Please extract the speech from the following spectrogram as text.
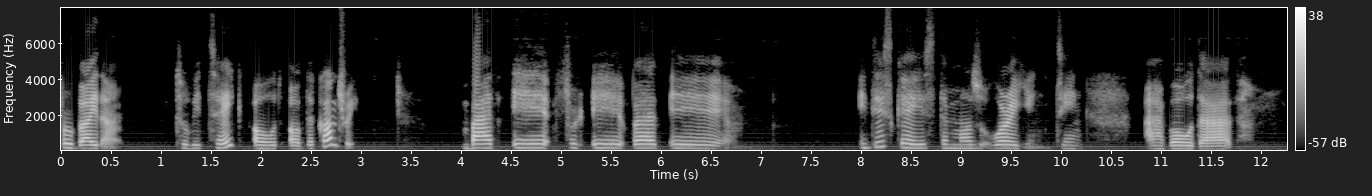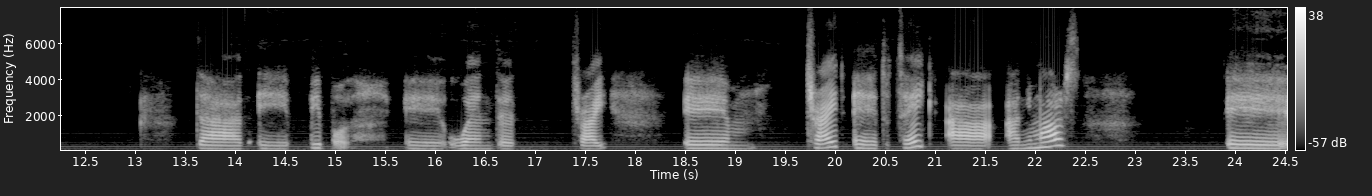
forbidden to be taken out of the country. But uh, for uh, but in this case, the most worrying thing about that that people when they try um, tried to take uh, animals uh,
